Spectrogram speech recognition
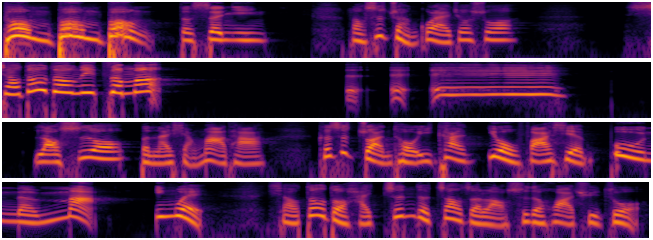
砰砰砰的声音。老师转过来就说：“小豆豆，你怎么？”呃呃呃，老师哦，本来想骂他，可是转头一看，又发现不能骂，因为小豆豆还真的照着老师的话去做。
